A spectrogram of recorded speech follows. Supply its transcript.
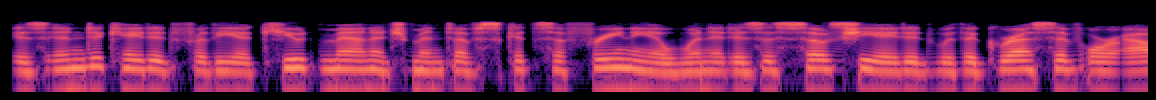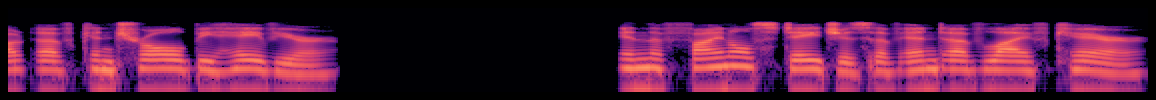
is indicated for the acute management of schizophrenia when it is associated with aggressive or out-of-control behavior. In the final stages of end-of-life care,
